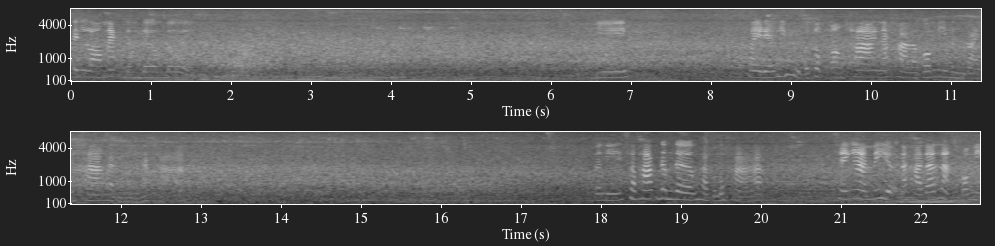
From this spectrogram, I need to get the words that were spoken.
เป็นล้อแม็กเดิมๆเลยมีไฟเดียวที่หูกระจกมองข้างนะคะ แล้วก็มีบันไดข้างแบบนี้นะคะตัวนี้สภาพเดิมๆค่ะคุณลูกค้า ใช้งานไม่เยอะนะคะ ด้านหลังก็มี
